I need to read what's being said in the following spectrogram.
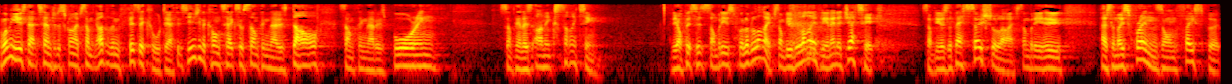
And when we use that term to describe something other than physical death, it's usually in the context of something that is dull, something that is boring, something that is unexciting. The opposite is somebody who's full of life, somebody who's lively and energetic, somebody who has the best social life, somebody who has the most friends on Facebook,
